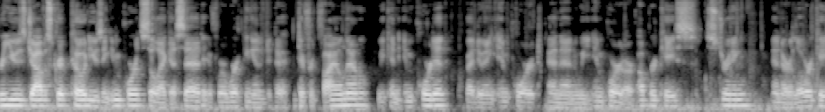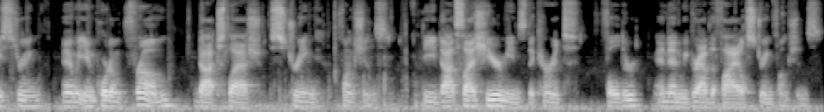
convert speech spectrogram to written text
Reuse JavaScript code using imports. So like I said, if we're working in a different file now, we can import it by doing import, and then we import our uppercase string and our lowercase string, and we import them from dot slash string functions. The dot slash here means the current folder, and then we grab the file string functions.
